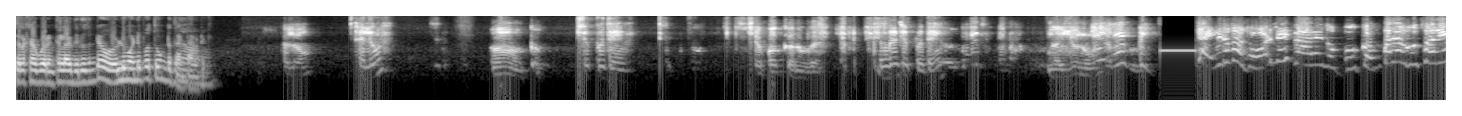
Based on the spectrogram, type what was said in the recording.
చిలక గురంకలా తిరుగుతుంటే ఒళ్ళు మండిపోతూ ఉంటుంది అంట ఆవిడకి. హలో. హలో. ఆ, అక్క. చెప్పుదే చెప్పక్క నువ్వే. నువ్వే చెప్పుదే అయ్యో నువ్వు చెప్పు. సైడ్ రోడ్ మీద రాలే నువ్వు కొంపలో కూర్చొని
